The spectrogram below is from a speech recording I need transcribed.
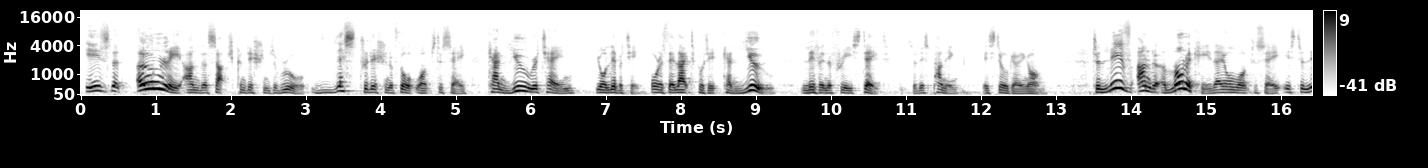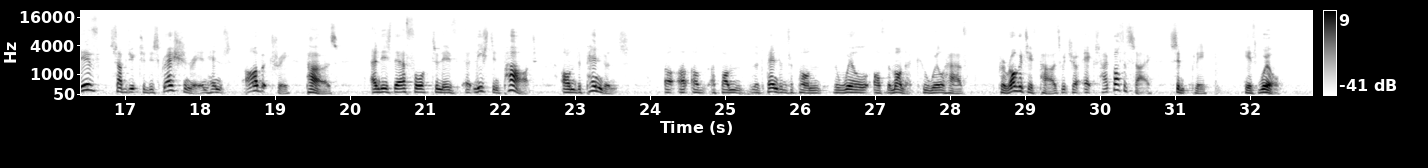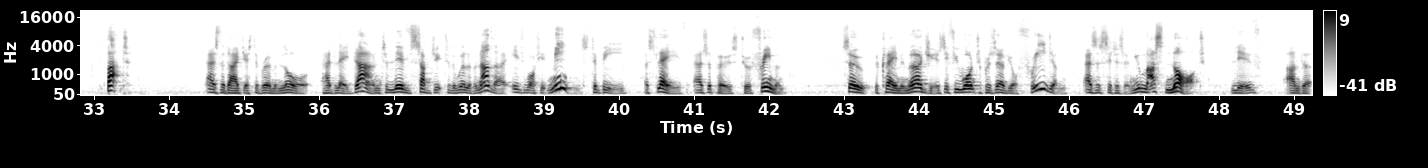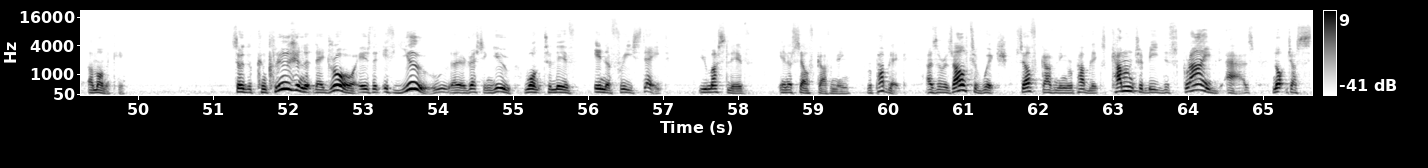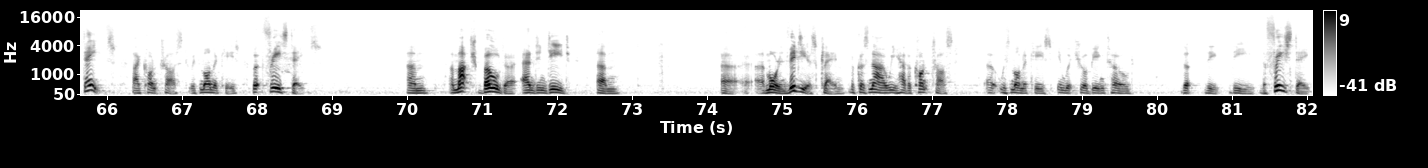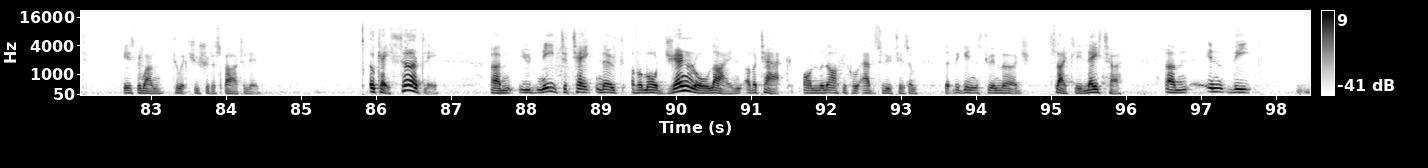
is that only under such conditions of rule, this tradition of thought wants to say, can you retain your liberty? Or, as they like to put it, can you live in a free state? So, this punning is still going on. To live under a monarchy, they all want to say, is to live subject to discretionary and hence arbitrary powers, and is therefore to live, at least in part, on dependence Uh, uh, of, upon the dependence upon the will of the monarch, who will have prerogative powers which are ex hypothesi, simply his will. But, as the Digest of Roman Law had laid down, to live subject to the will of another is what it means to be a slave as opposed to a freeman. So the claim emerges if you want to preserve your freedom as a citizen, you must not live under a monarchy. So the conclusion that they draw is that if you, they're addressing you, want to live in a free state, you must live in a self governing republic. As a result of which, self governing republics come to be described as not just states, by contrast with monarchies, but free states. Um, a much bolder and indeed um, uh, a more invidious claim because now we have a contrast uh, with monarchies in which you're being told that the, the, the free state is the one to which you should aspire to live. Okay, thirdly, um, you need to take note of a more general line of attack on monarchical absolutism that begins to emerge slightly later um, in the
